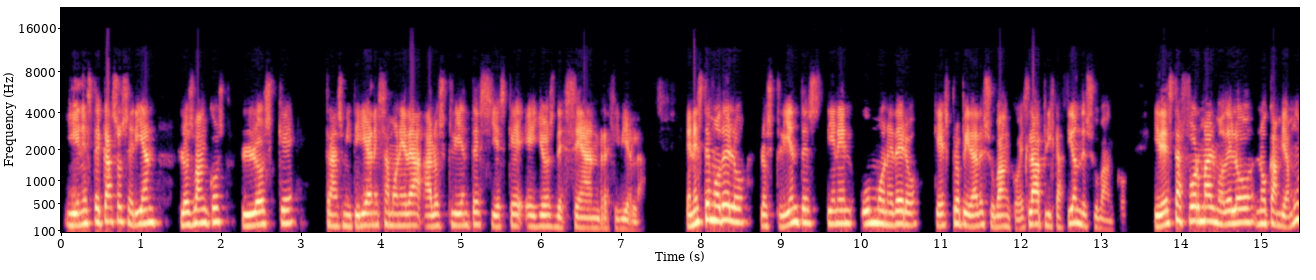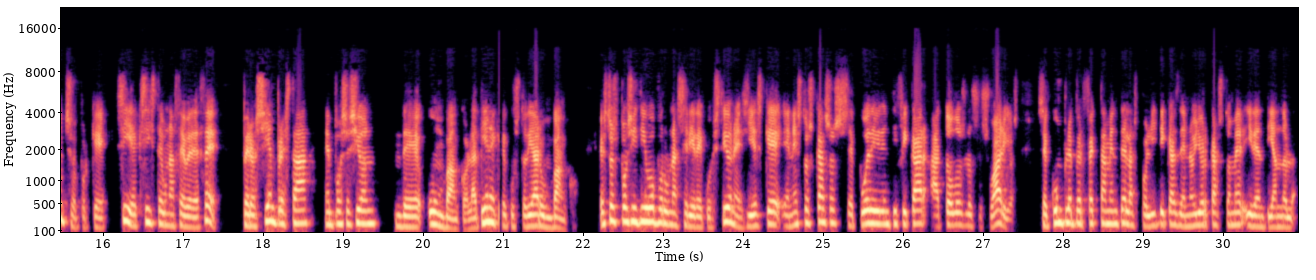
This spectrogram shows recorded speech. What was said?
y en este caso serían los bancos los que transmitirían esa moneda a los clientes si es que ellos desean recibirla. En este modelo, los clientes tienen un monedero que es propiedad de su banco, es la aplicación de su banco. Y de esta forma el modelo no cambia mucho, porque sí existe una CBDC, pero siempre está en posesión de un banco, la tiene que custodiar un banco. Esto es positivo por una serie de cuestiones y es que en estos casos se puede identificar a todos los usuarios. Se cumple perfectamente las políticas de Know Your Customer y de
